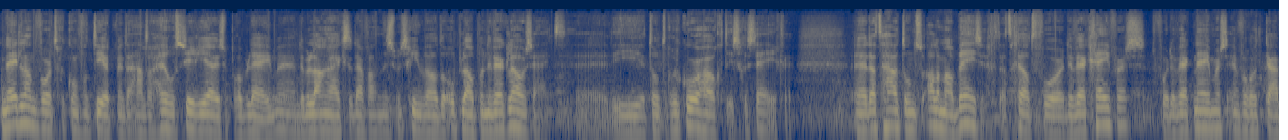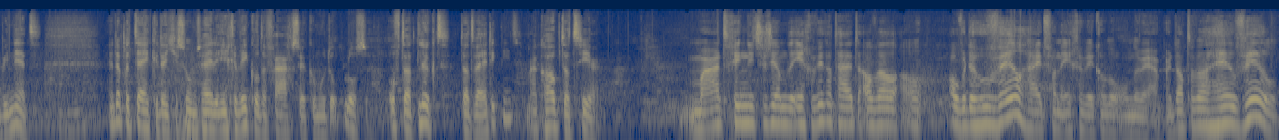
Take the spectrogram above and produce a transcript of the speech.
Nederland wordt geconfronteerd met een aantal heel serieuze problemen. De belangrijkste daarvan is misschien wel de oplopende werkloosheid... Uh, die tot recordhoogte is gestegen. Uh, dat houdt ons allemaal bezig. Dat geldt voor de werkgevers, voor de werknemers en voor het kabinet. En dat betekent dat je soms hele ingewikkelde vraagstukken moet oplossen. Of dat lukt, dat weet ik niet, maar ik hoop dat zeer. Maar het ging niet zozeer om de ingewikkeldheid... al wel al over de hoeveelheid van ingewikkelde onderwerpen. Dat er wel heel veel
